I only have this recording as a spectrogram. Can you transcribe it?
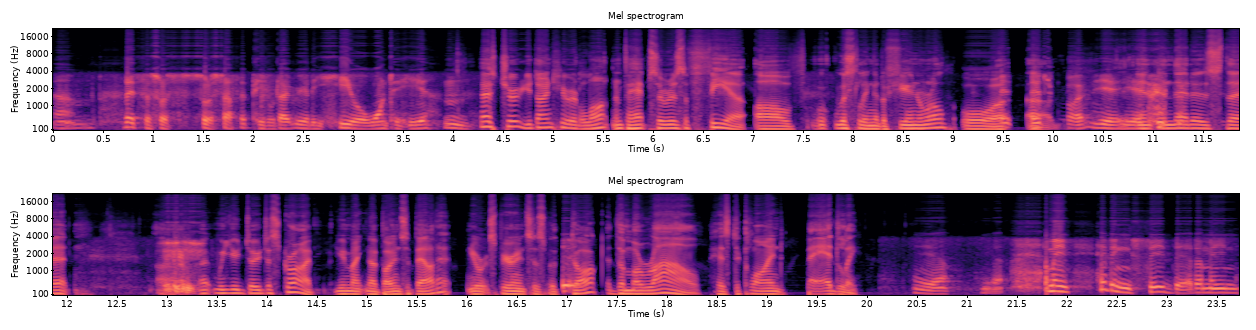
Um, that's the sort of, sort of stuff that people don't really hear or want to hear. Mm. That's true. You don't hear it a lot, and perhaps there is a fear of w- whistling at a funeral, or That, that's uh, right. Yeah, yeah. and, and that is that. Uh, well, you do describe. You make no bones about it. Your experiences with DOC, the morale has declined badly. Yeah, yeah. I mean, having said that, I mean,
